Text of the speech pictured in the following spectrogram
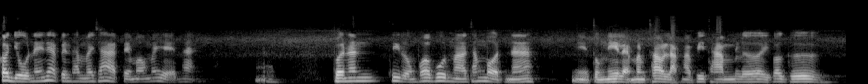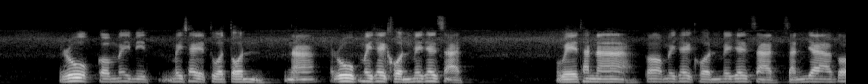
ก็อยู่ในเนี่ยเป็นธรรมชาติแต่มองไม่เห็นนะเพราะนั้นที่หลวงพ่อพูดมาทั้งหมดนะนี่ตรงนี้แหละมันเข้าหลักอภิธรรมเลยก็คือ รูปก็ไม่มีไม่ใช่ตัวตนนะรูปไม่ใช่คนไม่ใช่สัตว์ เวทนา ก็ไม่ใช่คนไม่ใช่สัตว์สัญญาก็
